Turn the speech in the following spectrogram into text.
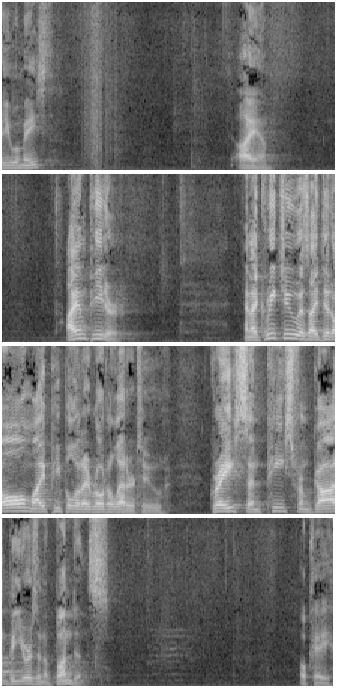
you amazed? I am. I am Peter, and I greet you as I did all my people that I wrote a letter to. Grace and peace from God be yours in abundance. Okay,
